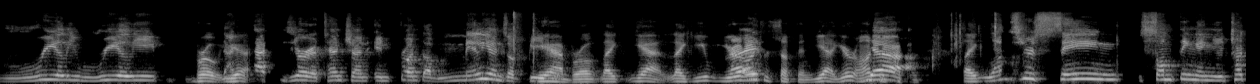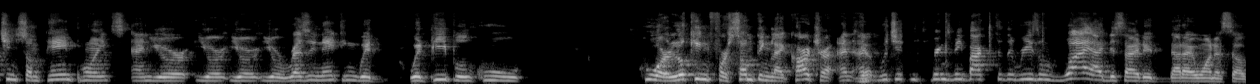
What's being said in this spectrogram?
really really Bro. that Yeah. catches your attention in front of millions of people Yeah, bro. Like, yeah. Like you, you're Right? onto something. Yeah. You're onto Yeah. something. Like, once you're saying something and you're touching some pain points and you're you're you're you're resonating with with people who who are looking for something like Kartra and, and which brings me back to the reason why I decided that I want to sell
